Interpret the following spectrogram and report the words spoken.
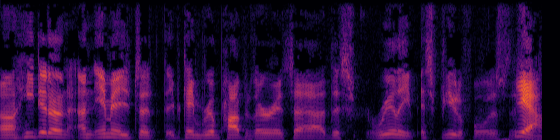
Uh, he did an, an image that it became real popular. It's uh, this really, it's beautiful. It's, it's Yeah,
